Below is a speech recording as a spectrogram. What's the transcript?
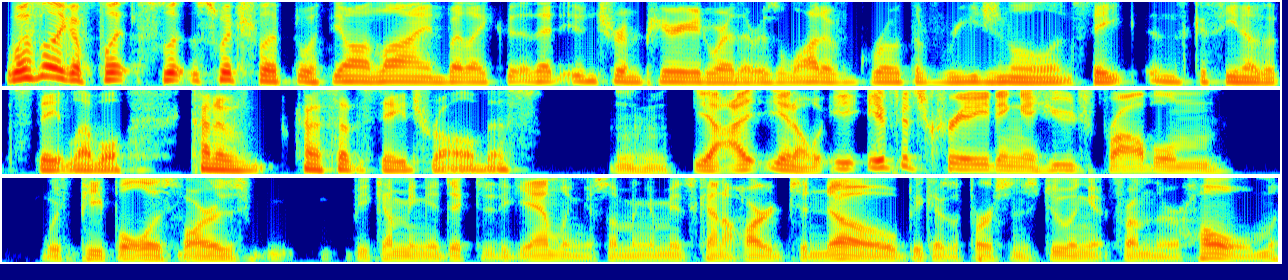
wasn't like a flip, switch flipped with the online, but like that interim period where there was a lot of growth of regional and state and casinos at the state level, kind of kind of set the stage for all of this. Mm-hmm. Yeah, I you know if it's creating a huge problem with people as far as becoming addicted to gambling or something, I mean it's kind of hard to know because the person's doing it from their home,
